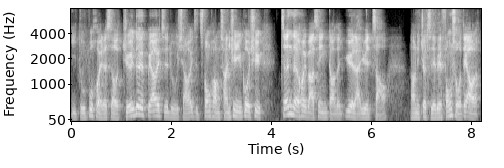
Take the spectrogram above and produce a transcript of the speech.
已读不回的时候，绝对不要一直鲁小，一直疯狂传讯息过去，真的会把事情搞得越来越糟，然后你就直接被封锁掉了。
